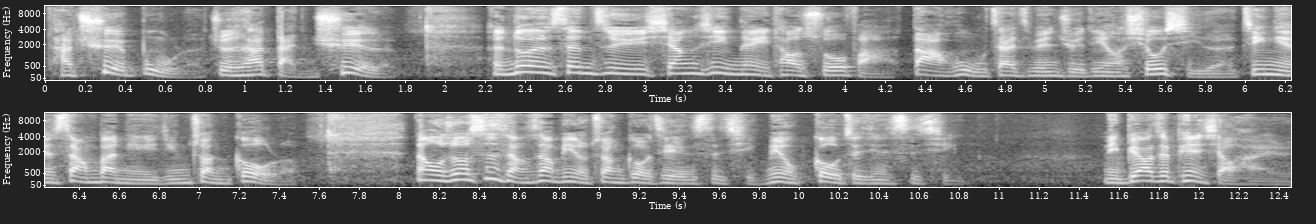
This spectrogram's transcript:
他却步了，就是他胆怯了。很多人甚至于相信那一套说法，大户在这边决定要休息了。今年上半年已经赚够了。那我说市场上没有赚够这件事情，没有够这件事情，你不要再骗小孩了。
